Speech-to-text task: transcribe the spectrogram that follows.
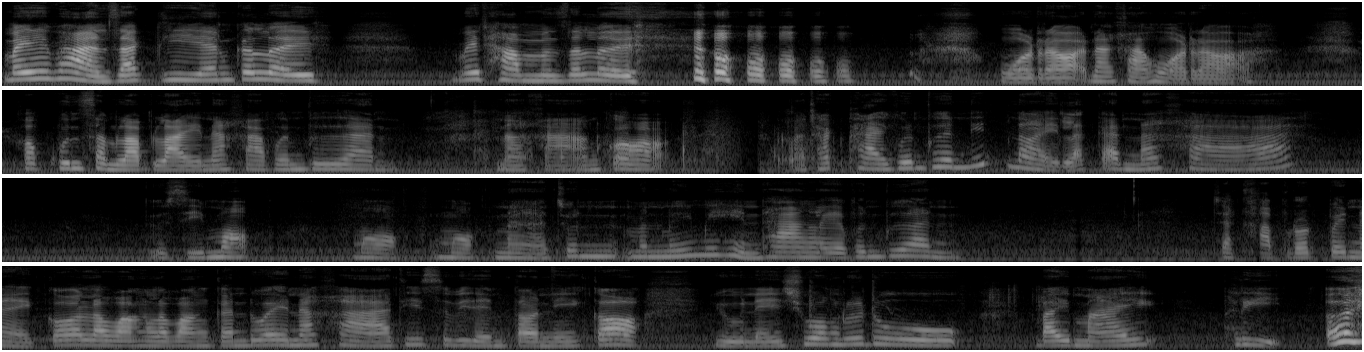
ไม่ผ่านสักทีอันก็เลย ไม่ทำมันซะเลย หัวเราะนะคะ หัวเราะ ขอบคุณสำหรับไลน์นะคะ เพื่อนๆนะคะอันก็มาทักทายเพื่อนๆนิดหน่อยละกันนะคะดูสิหมอกหมอกหมอกหนาจนมันไม่ไม่เห็นทางเลยเพื่อนๆ จะขับรถไปไหนก็ระวังระวังกันด้วยนะคะ ที่สวีเดนตอนนี้ก็อยู่ในช่วงฤดูใบไม้ ผลิเอ้ย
